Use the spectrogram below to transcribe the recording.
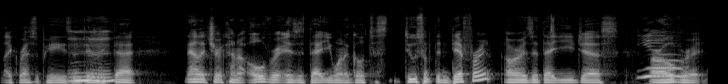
like recipes and Mm-hmm. things like that. Now that you're kind of over it, is it that you want to go to do something different or is it that you just Yeah. are over it?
